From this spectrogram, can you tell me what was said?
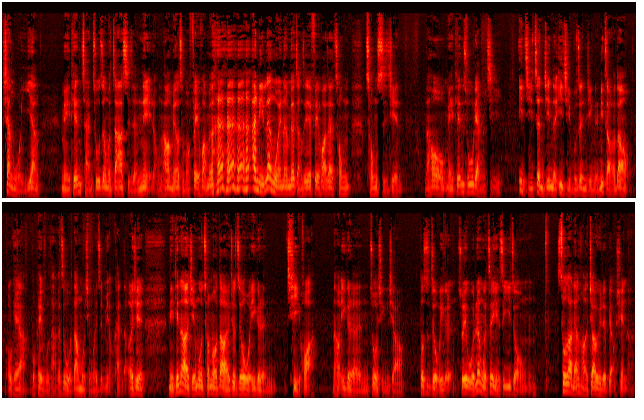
像我一样。每天产出这么扎实的内容，然后没有什么废话，没有按 你认为呢？没有讲这些废话，在充充时间，然后每天出两集，一集正经的，一集不正经的，你找得到？OK 啊，我佩服他。可是我到目前为止没有看到，而且你听到的节目从头到尾就只有我一个人气话，然后一个人做行销，都是只有我一个人，所以我认为这也是一种受到良好教育的表现啊。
